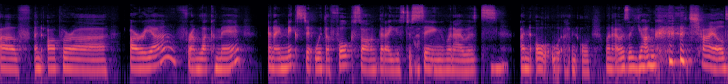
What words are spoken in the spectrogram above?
of an opera aria from Lakme, and I mixed it with a folk song that I used to sing when I was an old, an old when I was a young child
